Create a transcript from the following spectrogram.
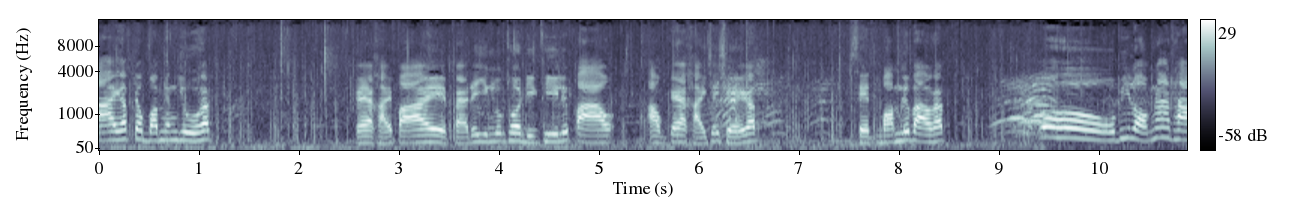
ตายครับเจ้าบอมยังอยู่ครับ แก้ไขไป แปะได้ยิงลูกโทษอีกทีหรือเปล่า เอาแก้ไขเฉยๆครับ เสร็จบอมหรือเปล่าครับ โอ้โหพี่หลอกหน้าเท้า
